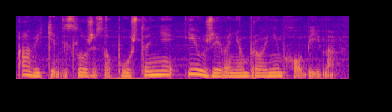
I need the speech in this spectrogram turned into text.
a vikendi služe za opuštanje i uživanje u brojnim hobijima.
